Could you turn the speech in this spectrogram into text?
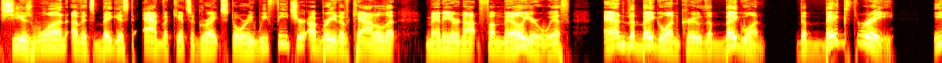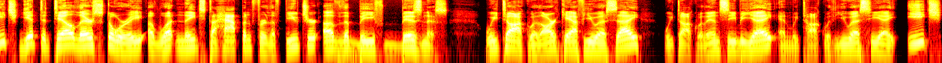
she is one of its biggest advocates. A great story. We feature a breed of cattle that many are not familiar with, and the big one, crew, the big one, the big three each get to tell their story of what needs to happen for the future of the beef business. We talk with R-CALF USA, we talk with NCBA, and we talk with USCA. Each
